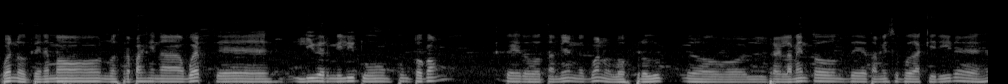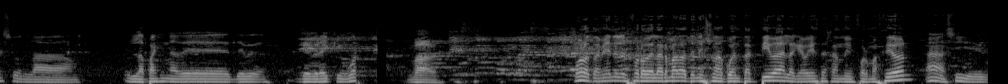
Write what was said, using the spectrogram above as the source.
Bueno, tenemos nuestra página web que es libermilitum.com, pero también, bueno, los productos, el reglamento donde también se puede adquirir es eso, en la, en la página de, de, de Breaking Work. Vale. Bueno, también en el foro de la Armada tenéis una cuenta activa en la que vais dejando información, Ah, sí,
